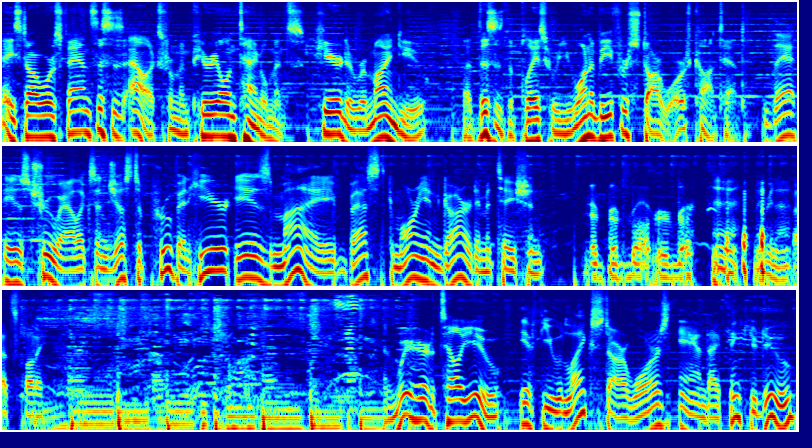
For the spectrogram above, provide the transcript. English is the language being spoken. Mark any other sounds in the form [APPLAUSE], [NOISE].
Hey, Star Wars fans, this is Alex from Imperial Entanglements, here to remind you that this is the place where you want to be for Star Wars content. That is true, Alex, and just to prove it, here is my best Gamorrean Guard imitation. [LAUGHS] eh, maybe not. That's funny. And we're here to tell you If you like Star Wars, and I think you do,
